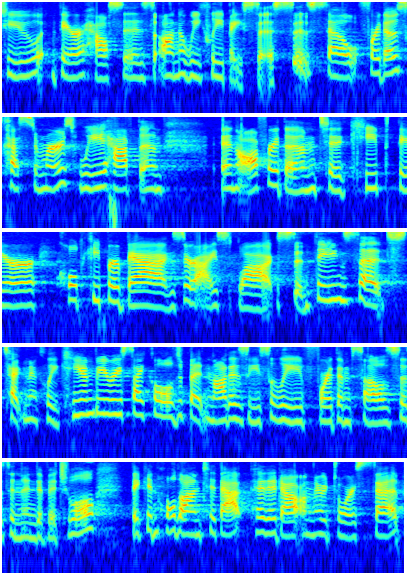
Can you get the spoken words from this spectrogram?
to their houses on a weekly basis. So for those customers, we have them and offer them to keep their cold keeper bags, or ice blocks, and things that technically can be recycled, but not as easily for themselves as an individual. They can hold on to that, put it out on their doorstep,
